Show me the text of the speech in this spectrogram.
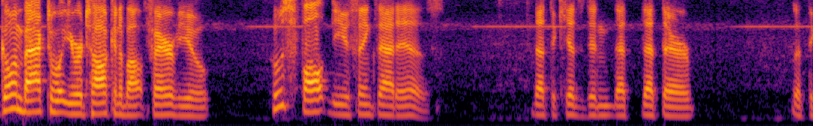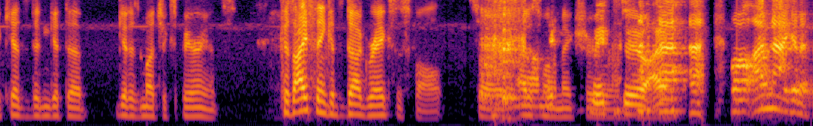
going back to what you were talking about Fairview, whose fault do you think that is? That the kids didn't that that they're that the kids didn't get to get as much experience. Because I think it's Doug Rakes' fault. So I just want to make sure. Me too. I, well, I'm not gonna,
